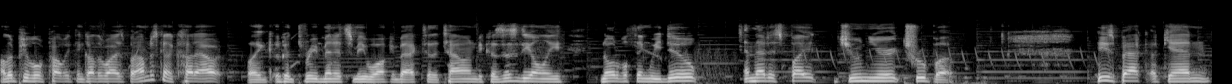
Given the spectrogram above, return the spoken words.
other people probably think otherwise, but I'm just gonna cut out like a good three minutes of me walking back to the town because this is the only notable thing we do, and that is fight Junior Troopa. He's back again,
